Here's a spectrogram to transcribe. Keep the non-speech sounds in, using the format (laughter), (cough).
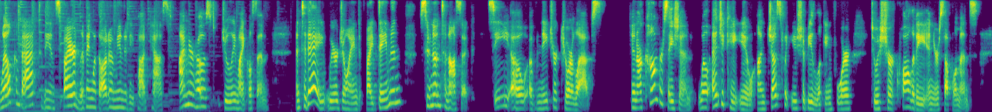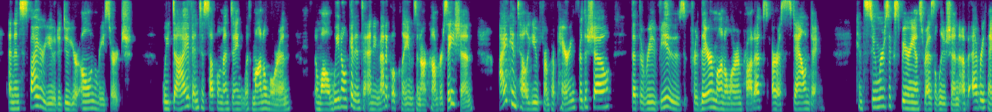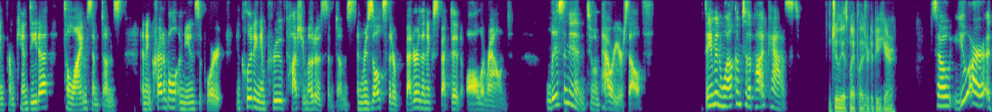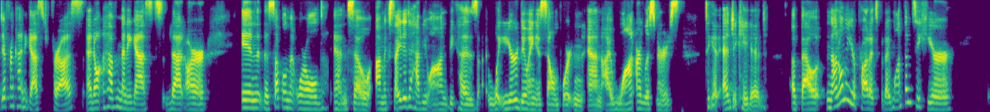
Welcome back to the Inspired Living with Autoimmunity podcast. I'm your host, Julie Michelson. And today we're joined by Damon Sunantanasik, CEO of Nature Cure Labs. In our conversation, we'll educate you on just what you should be looking for to assure quality in your supplements and inspire you to do your own research. We dive into supplementing with monolaurin. And while we don't get into any medical claims in our conversation, I can tell you from preparing for the show that the reviews for their monolaurin products are astounding. Consumers experience resolution of everything from candida to Lyme symptoms and incredible immune support, including improved Hashimoto's symptoms and results that are better than expected all around. Listen in to empower yourself. Damon, welcome to the podcast. Julia, it's my pleasure to be here. So, you are a different kind of guest for us. I don't have many guests that are in the supplement world. And so I'm excited to have you on because what you're doing is so important. And I want our listeners to get educated about not only your products, but I want them to hear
